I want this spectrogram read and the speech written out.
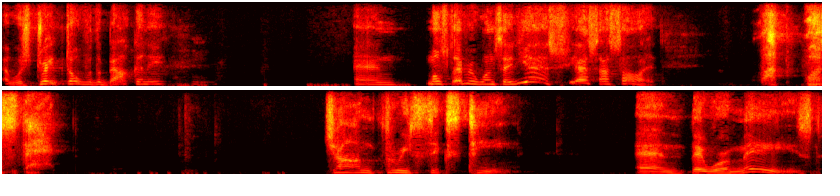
that was draped over the balcony? And most everyone said, Yes, yes, I saw it. What was that? John 3:16. And they were amazed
